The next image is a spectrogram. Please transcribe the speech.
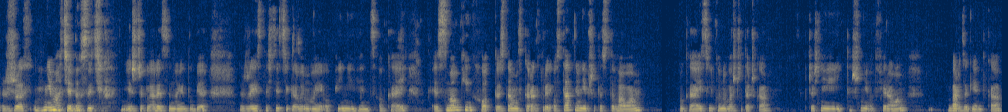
że nie macie dosyć jeszcze Claresy na YouTubie, że jesteście ciekawi mojej opinii, więc ok. E, Smoking Hot to jest ta maskara, której ostatnio nie przetestowałam. Ok, silikonowa szczoteczka. Wcześniej jej też nie otwierałam. Bardzo giętka.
